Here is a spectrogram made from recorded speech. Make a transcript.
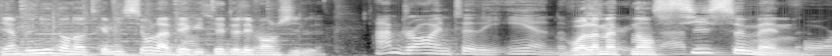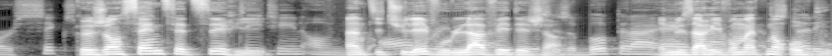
Bienvenue dans notre émission La vérité de l'Évangile. Voilà maintenant six semaines que j'enseigne cette série intitulée Vous l'avez déjà. Et nous arrivons maintenant au bout.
